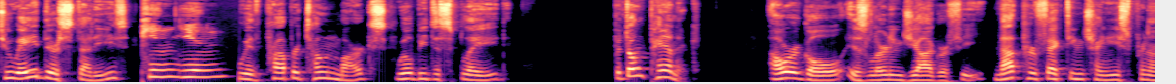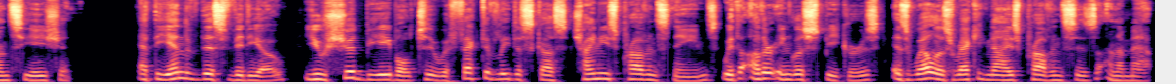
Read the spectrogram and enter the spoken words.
To aid their studies, pinyin with proper tone marks will be displayed. But don't panic. Our goal is learning geography, not perfecting Chinese pronunciation. At the end of this video, you should be able to effectively discuss Chinese province names with other English speakers, as well as recognize provinces on a map.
